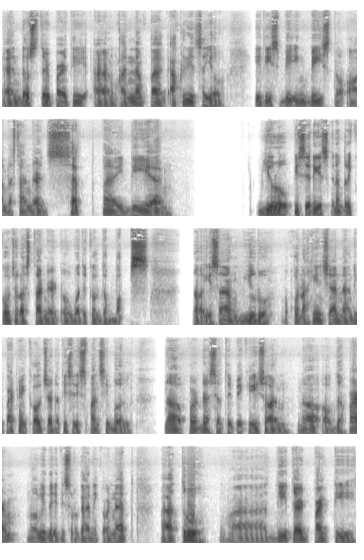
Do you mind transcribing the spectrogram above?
And those third party, ang kanilang pag-accredit sa iyo, it is being based no, on the standards set by the um, Bureau of Fisheries and Agricultural Standard or what they call the BOPS. No, isang bureau o kunahin siya ng Department of Culture that is responsible no, for the certification no, of the farm, no, whether it is organic or not, uh, through uh, the third party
